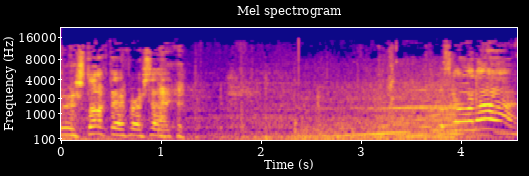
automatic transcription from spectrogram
We were stuck there for a sec. What's going on?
